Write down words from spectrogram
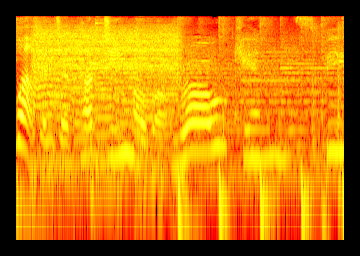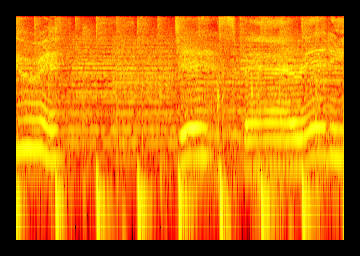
Welcome to PUBG Mobile. Broken spirit, disparity,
